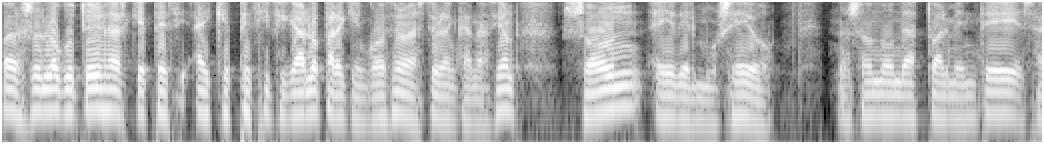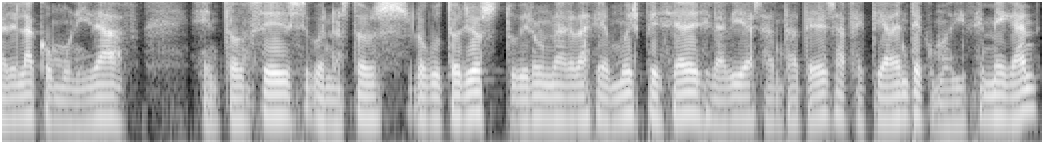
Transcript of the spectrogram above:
Bueno, esos locutorios hay que, hay que especificarlo para quien conoce la historia de la Encarnación. Son eh, del museo, no son donde actualmente sale la comunidad. Entonces, bueno, estos locutorios tuvieron una gracia muy especiales y la vida de Santa Teresa, efectivamente, como dice Megan,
